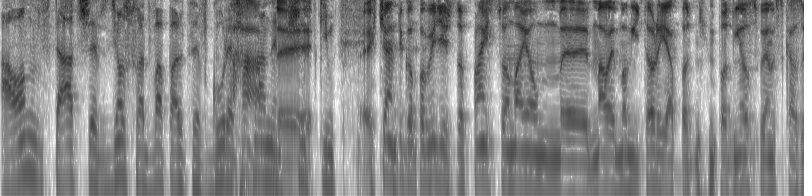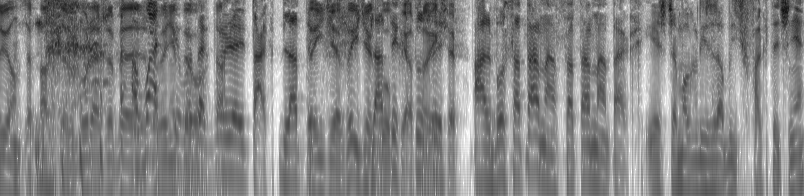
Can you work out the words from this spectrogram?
A on w teatrze wzniosła dwa palce w górę, w znanym e, wszystkim. e, Chciałem tylko powiedzieć, że państwo mają e, małe monitory, ja pod, podniosłem wskazujące palce w górę, żeby, A właśnie, żeby nie było. tak, powiedzieli, tak dla tych, Wyjdzie- wyjdzie dla głupio, tych, którzy, się. albo satana, satana tak jeszcze mogli zrobić faktycznie.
